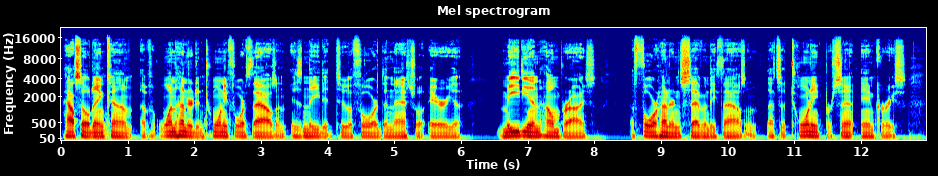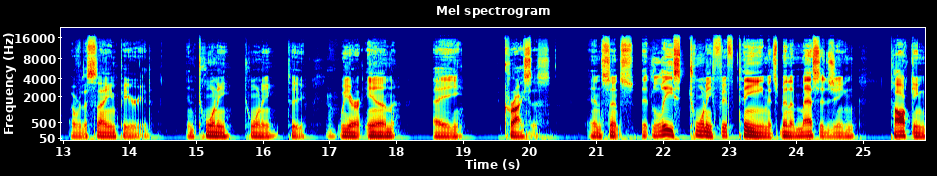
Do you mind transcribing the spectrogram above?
Household income of 124,000 is needed to afford the Nashville area median home price of 470,000. That's a 20% increase over the same period in 2022. Yeah. We are in a crisis. And since at least 2015, it's been a messaging talking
